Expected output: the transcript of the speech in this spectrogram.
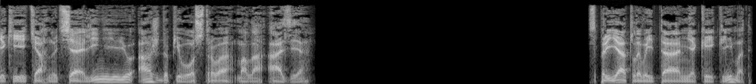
які тягнуться лінією аж до півострова Мала Азія. Сприятливий та м'який клімат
